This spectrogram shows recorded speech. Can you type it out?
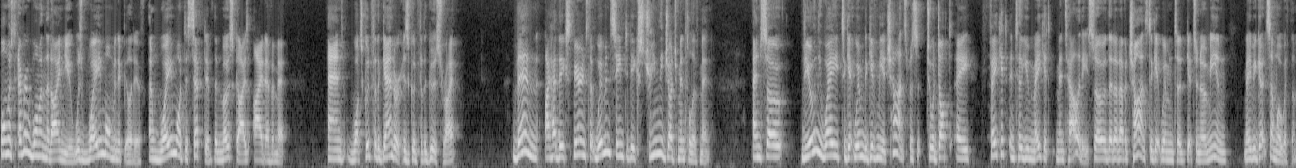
almost every woman that I knew was way more manipulative and way more deceptive than most guys I'd ever met. And what's good for the gander is good for the goose, right? Then I had the experience that women seemed to be extremely judgmental of men. And so the only way to get women to give me a chance was to adopt a fake it until you make it mentality so that I'd have a chance to get women to get to know me and maybe get somewhere with them.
